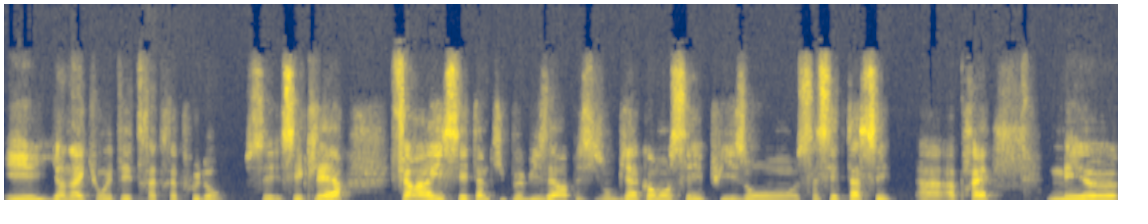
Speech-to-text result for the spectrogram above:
Et il y en a qui ont été très très prudents, c'est clair. Ferrari, c'est un petit peu bizarre parce qu'ils ont bien commencé, puis ils ont, ça s'est tassé euh, après. Mais euh,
